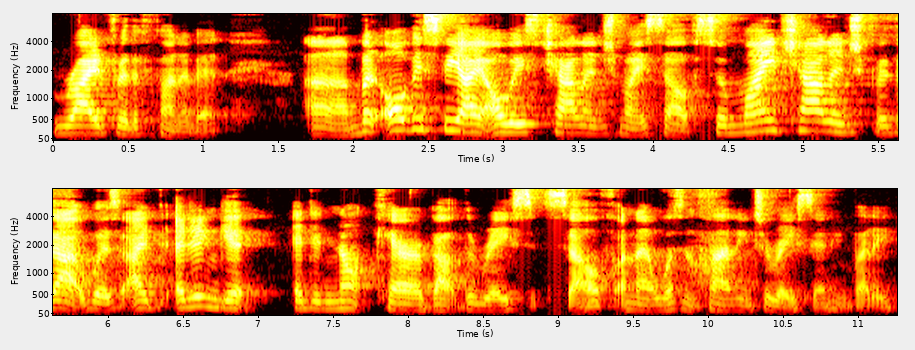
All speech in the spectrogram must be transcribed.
ride for the fun of it. Uh, but obviously, I always challenge myself. So my challenge for that was I, I didn't get, I did not care about the race itself, and I wasn't planning to race anybody.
